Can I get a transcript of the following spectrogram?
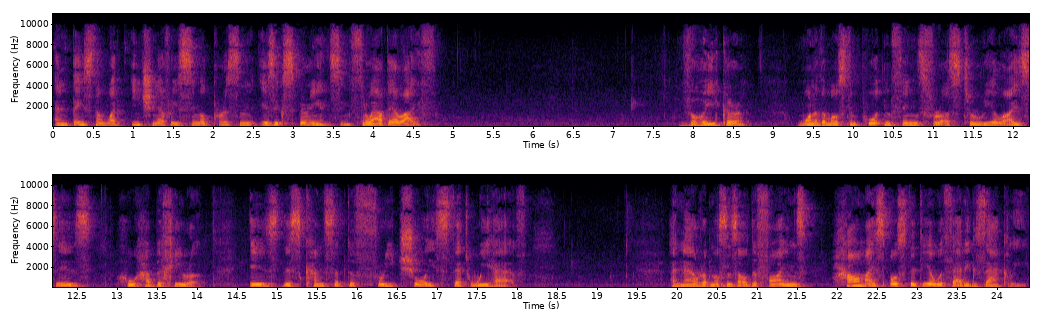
and based on what each and every single person is experiencing throughout their life. V'hoiker, one of the most important things for us to realize is hu habechira is this concept of free choice that we have. And now Rab Nosson Zal defines how am I supposed to deal with that exactly?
